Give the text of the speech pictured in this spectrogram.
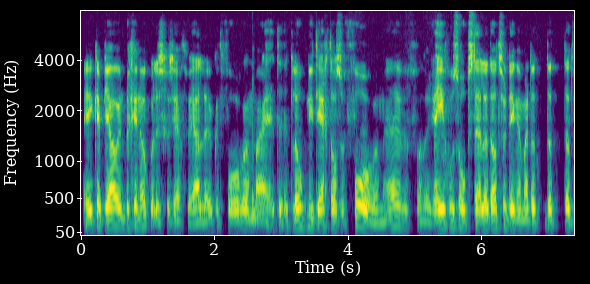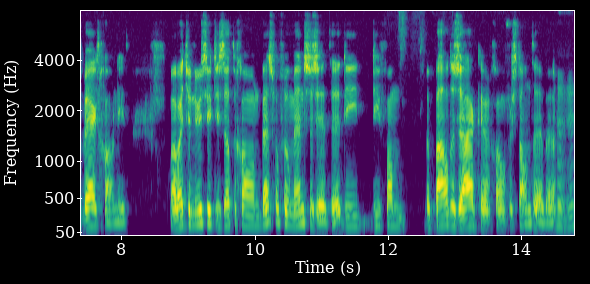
Ik heb jou in het begin ook wel eens gezegd, van, ja leuk het forum, maar het, het loopt niet echt als een forum. Hè? Van de regels opstellen, dat soort dingen, maar dat, dat, dat werkt gewoon niet. Maar wat je nu ziet is dat er gewoon best wel veel mensen zitten die, die van bepaalde zaken gewoon verstand hebben. Mhm.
